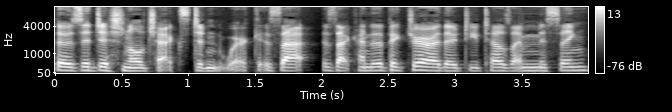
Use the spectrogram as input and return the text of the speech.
those additional checks didn't work. Is that is that kind of the picture? Are there details I'm missing?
